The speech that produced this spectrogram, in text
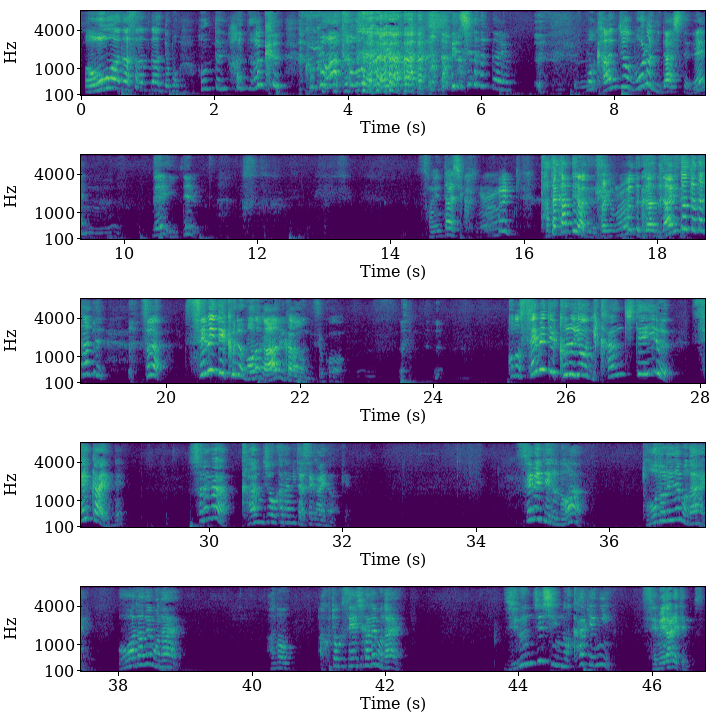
大和田さんなんでもう本当に半沢君ここは頭が大事なんだよ。もう感情もろに出してね。ね言ってる。それに対してグーッ戦ってるわけです。それグーッて何と戦ってる。それは攻めてくるものがあるからなんですよこう。この攻めてくるように感じている世界ね。それが感情から見た世界なわけ。攻めてるのは頭取でもない。大和田でもない。あの悪徳政治家でもない。自分自身の影に責められてるんです。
